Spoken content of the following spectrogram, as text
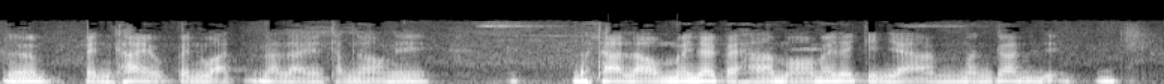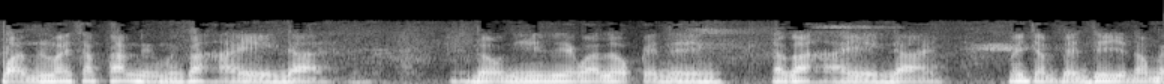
หรือเป็นไข้เป็นหวัดอะไรทำนองนี้ ถ้าเราไม่ได้ไปหาหมอไม่ได้กินยา มันก็ปล่อยมันไว้สักพักหนึ่งมันก็หายเองได้โรคนี้เรียกว่าโรคเป็นเอง แล้วก็หายเองได้ ไม่จำเป็นที่จะต้องไป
